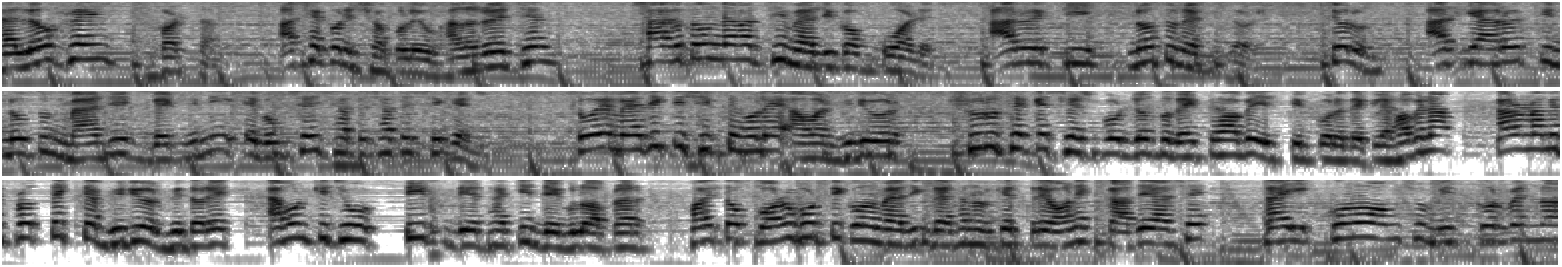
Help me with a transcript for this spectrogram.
হ্যালো ফ্রেন্ডস হোয়াটসঅ্যাপ আশা করি সকলেও ভালো রয়েছেন। স্বাগতম জানাচ্ছি ম্যাজিক অফ ওয়ার্ল্ডে আরও একটি নতুন এপিসোডে চলুন, আজকে আরও একটি নতুন ম্যাজিক দেখে নিই এবং সেই সাথে সাথে শিখে নিই। তো এই ম্যাজিকটি শিখতে হলে আমার ভিডিওর শুরু থেকে শেষ পর্যন্ত দেখতে হবে স্কিপ করে দেখলে হবে না। কারণ আমি প্রত্যেকটা ভিডিওর ভিতরে এমন কিছু টিপস দিয়ে থাকি, যেগুলো আপনার হয়তো পরবর্তী কোনো ম্যাজিক দেখানোর ক্ষেত্রে অনেক কাজে আসে। তাই কোনো অংশ মিস করবেন না।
